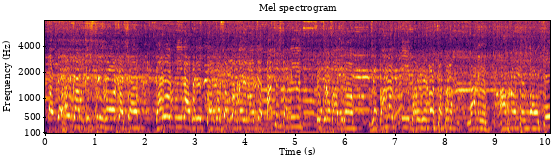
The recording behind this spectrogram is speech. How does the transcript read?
पहलगाम डिस्ट्रिक्टआव कासा भारतनि नागरिक तंगसं थांनाय उनाव जे पाकिस्तानी उग्रवादीराव जे भारतनि भौगोलिक सफर माने आपनो तैनायसै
